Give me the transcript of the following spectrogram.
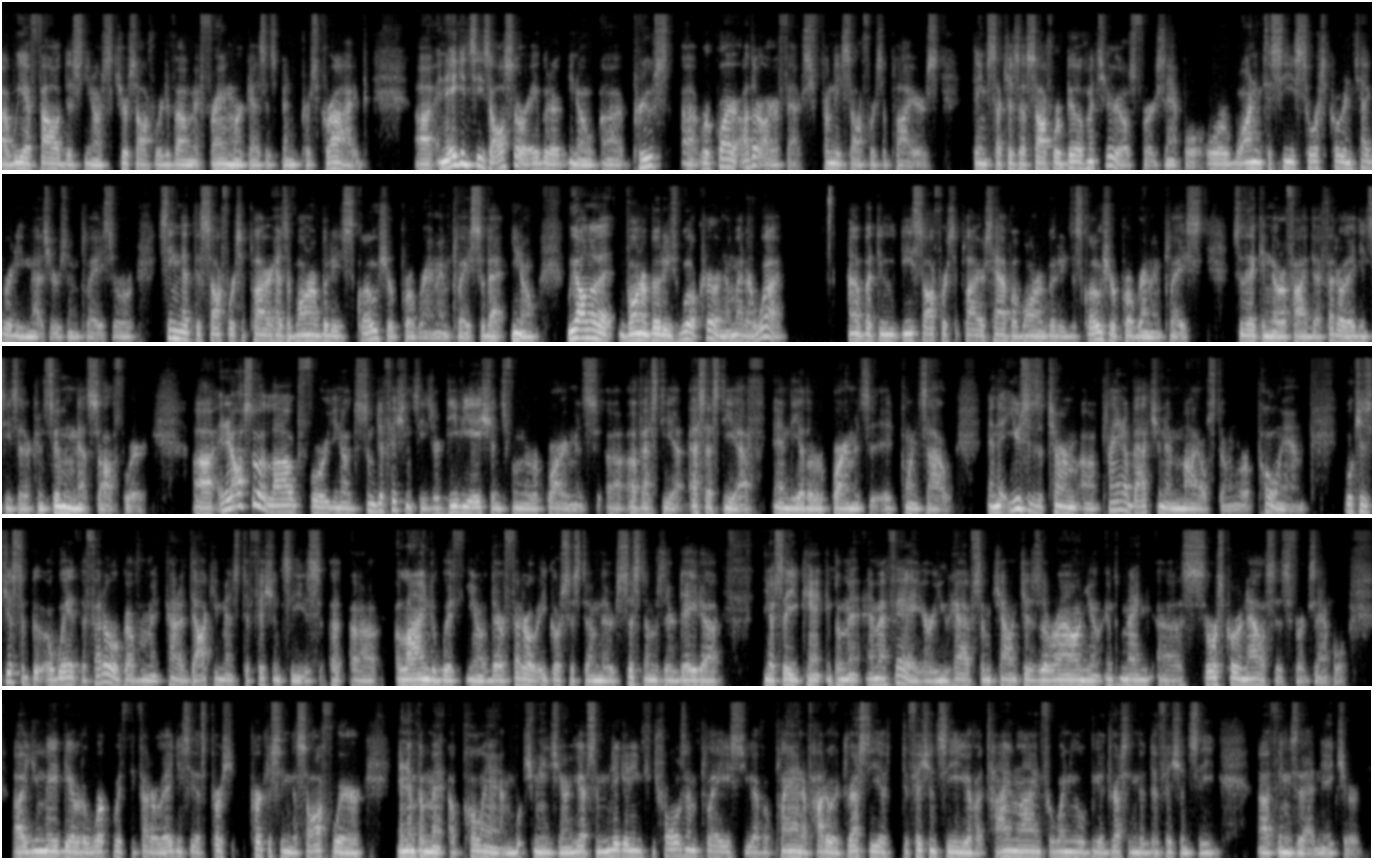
Uh, we have followed this, you know, secure software development framework as it's been prescribed. Uh, and agencies also are able to, you know, uh, produce, uh, require other artifacts from these software suppliers, things such as a software bill of materials, for example, or wanting to see source code integrity measures in place, or seeing that the software supplier has a vulnerability disclosure program in place so that, you know, we all know that vulnerabilities will occur no matter what. Uh, but do these software suppliers have a vulnerability disclosure program in place so they can notify the federal agencies that are consuming that software? Uh, and it also allowed for you know some deficiencies or deviations from the requirements uh, of SDF, SSDF and the other requirements it points out. And it uses the term uh, Plan of Action and Milestone or POAM, which is just a, a way that the federal government kind of documents deficiencies uh, uh, aligned with you know their federal ecosystem, their systems, their data. You know, say you can't implement MFA or you have some challenges around you know implementing uh, source code analysis, for example. you may be able to work with the federal agency that's pur- purchasing the software and implement a POAM, which means you know you have some mitigating controls in place. You have a plan of how to address the deficiency. You have a timeline for when you will be addressing the deficiency, uh, things of that nature.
